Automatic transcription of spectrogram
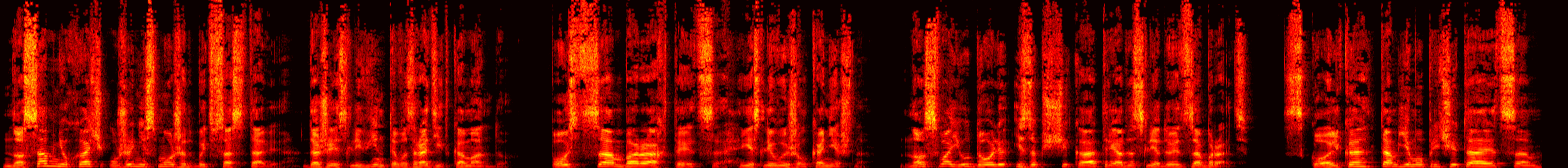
Но сам Нюхач уже не сможет быть в составе, даже если Винта возродит команду. Пусть сам барахтается, если выжил, конечно. Но свою долю из общака отряда следует забрать. Сколько там ему причитается?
